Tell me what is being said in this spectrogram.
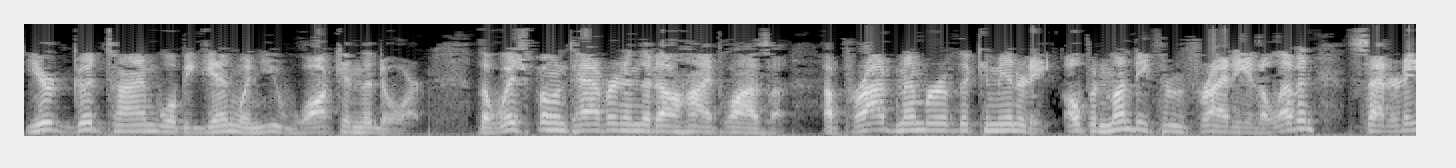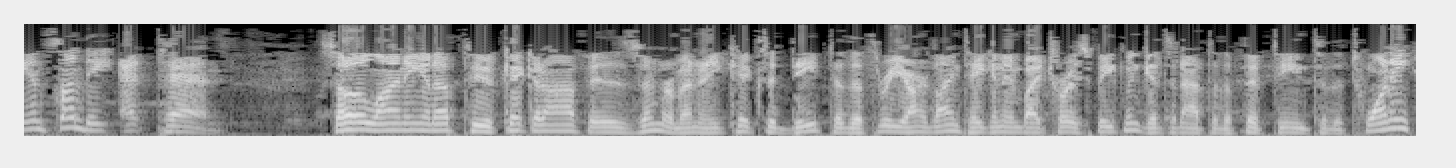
your good time will begin when you walk in the door. The Wishbone Tavern in the Delhi Plaza, a proud member of the community, open Monday through Friday at 11, Saturday and Sunday at 10. So lining it up to kick it off is Zimmerman, and he kicks it deep to the three yard line, taken in by Troy Speakman, gets it out to the 15 to the 20,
